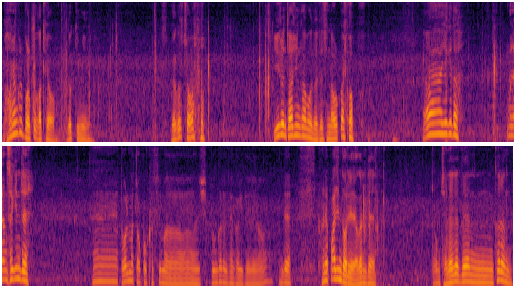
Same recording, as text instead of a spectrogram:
많은 걸 볼 것 같아요. 느낌이. 왜 그렇죠? 이런 자신감은 어디서 나올까요? 아, 여기다 문양석인데. 에, 돌만 조금 컸으면 싶은 그런 생각이 드네요. 근데 흔해 빠진 돌이에요. 그런데 좀 제대로 된 그런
